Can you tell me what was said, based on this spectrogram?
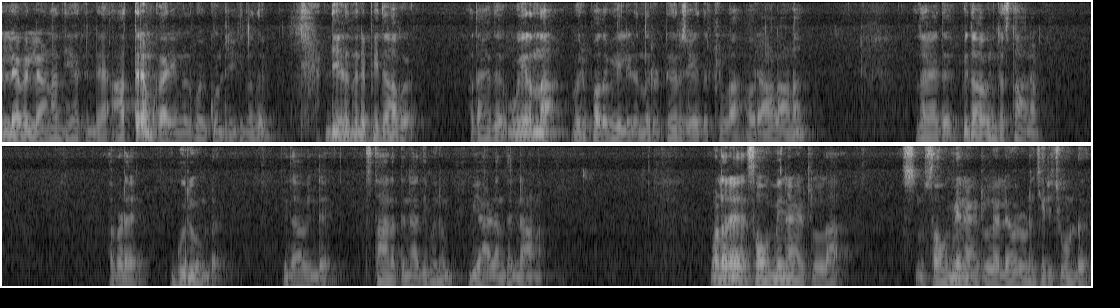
ലെവലിലാണ് അദ്ദേഹത്തിന്റെ അത്തരം കാര്യങ്ങൾ പോയിക്കൊണ്ടിരിക്കുന്നത്. അദ്ദേഹത്തിന്റെ പിതാവ് അതായത് ഉയർന്ന ഒരു പദവിയിലിരുന്ന് റിട്ടയർ ചെയ്തിട്ടുള്ള ഒരാളാണ്. അതായത് പിതാവിന്റെ സ്ഥാനം. അവിടെ ഗുരുവുണ്ട് പിതാവിന്റെ സ്ഥാനത്തിന് അധിപനും വ്യാഴം തന്നെയാണ്. വളരെ സൗമ്യനായിട്ടുള്ള സൗമ്യനായിട്ടുള്ള എല്ലാവരോടും ചിരിച്ചുകൊണ്ട്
